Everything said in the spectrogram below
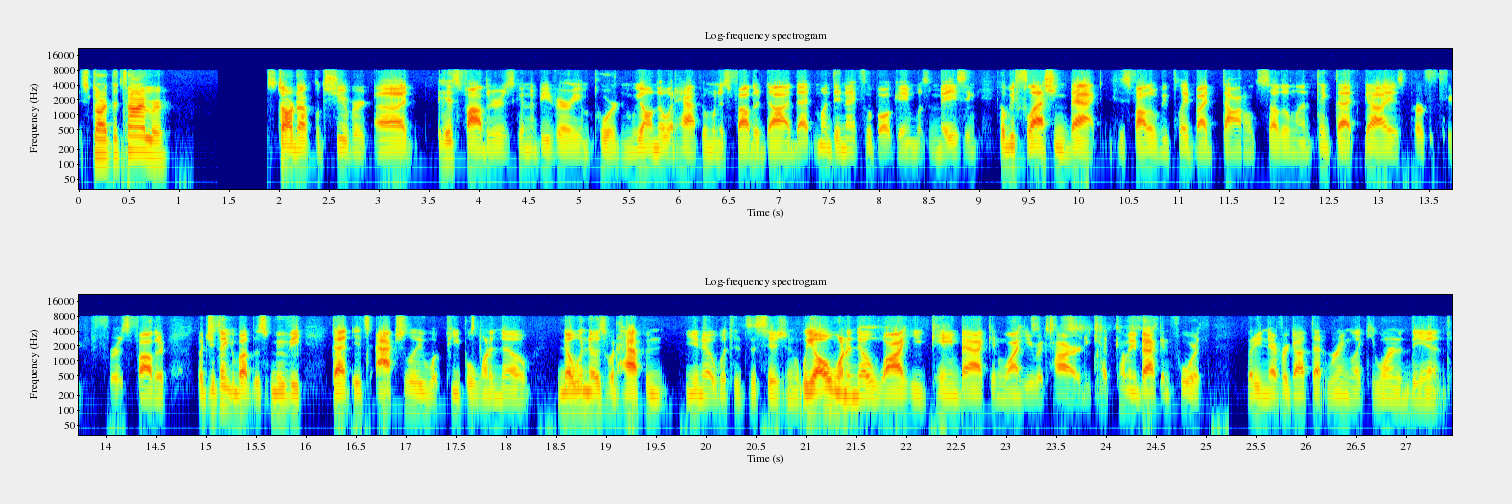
start the timer. Start up with Schubert. Uh, his father is going to be very important. We all know what happened when his father died. That Monday Night Football game was amazing. He'll be flashing back. His father will be played by Donald Sutherland. Think that guy is perfect for his father. But you think about this movie that it's actually what people want to know. No one knows what happened, you know, with his decision. We all want to know why he came back and why he retired. He kept coming back and forth, but he never got that ring like he wanted at the end.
